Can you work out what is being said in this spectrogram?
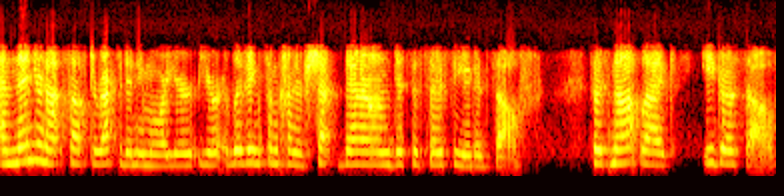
And then you're not self-directed anymore. You're you're living some kind of shut down, disassociated self. So it's not like ego self,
